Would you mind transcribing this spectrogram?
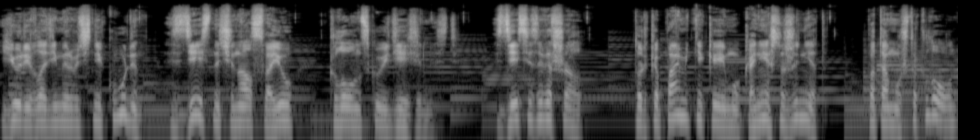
Юрий Владимирович Никулин здесь начинал свою клоунскую деятельность. Здесь и завершал. Только памятника ему, конечно же, нет, потому что клоун.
